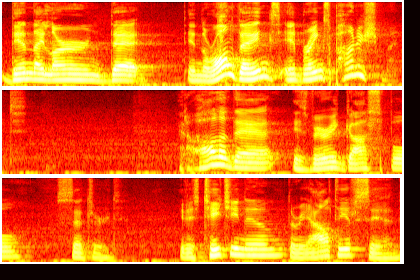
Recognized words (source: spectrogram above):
then they learn that in the wrong things, it brings punishment. And all of that is very gospel centered. It is teaching them the reality of sin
